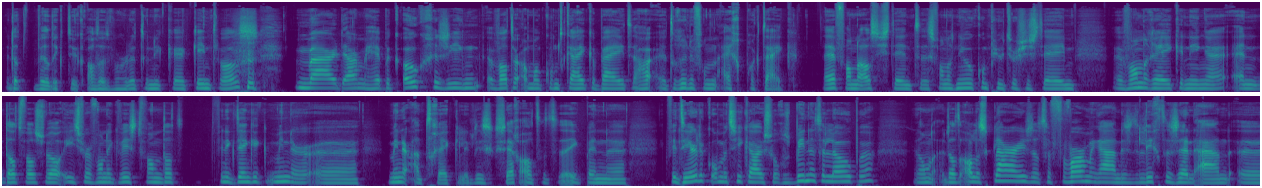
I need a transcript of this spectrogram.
Dat wilde ik natuurlijk altijd worden toen ik uh, kind was. maar daarmee heb ik ook gezien wat er allemaal komt kijken bij het, het runnen van een eigen praktijk. He, van de assistenten, van het nieuwe computersysteem, uh, van de rekeningen. En dat was wel iets waarvan ik wist van dat vind ik denk ik minder, minder aantrekkelijk. Dus ik zeg altijd, ik ben ik vind het heerlijk om het ziekenhuis volgens binnen te lopen. Dan, dat alles klaar is, dat de verwarming aan is, de lichten zijn aan. Uh,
